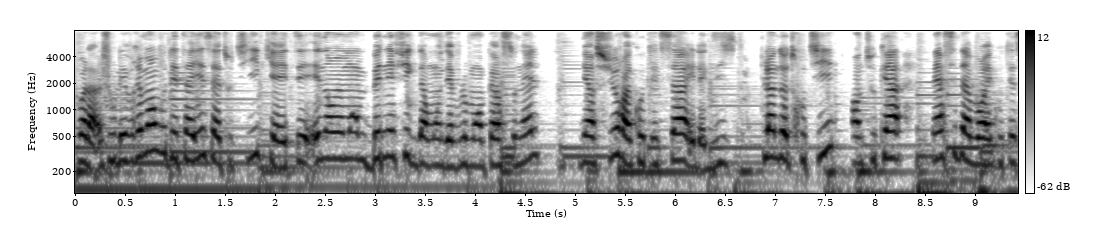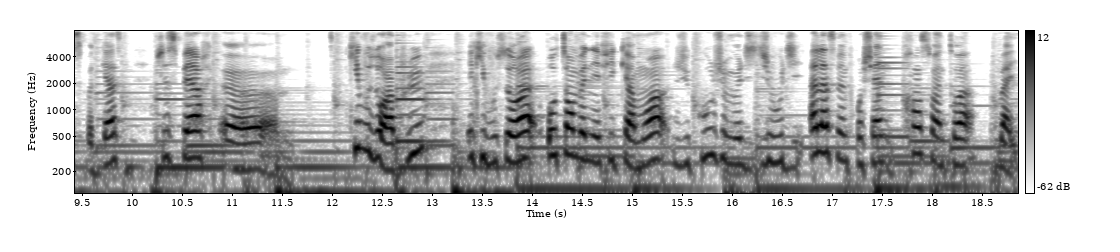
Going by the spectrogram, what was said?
Voilà, je voulais vraiment vous détailler cet outil qui a été énormément bénéfique dans mon développement personnel. Bien sûr, à côté de ça, il existe plein d'autres outils. En tout cas, merci d'avoir écouté ce podcast. J'espère euh, qu'il vous aura plu et qui vous sera autant bénéfique qu'à moi. Du coup, je, me dis, je vous dis à la semaine prochaine. Prends soin de toi. Bye.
